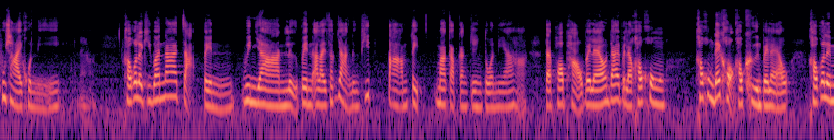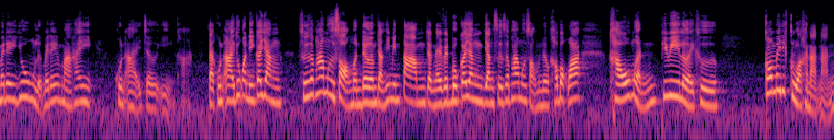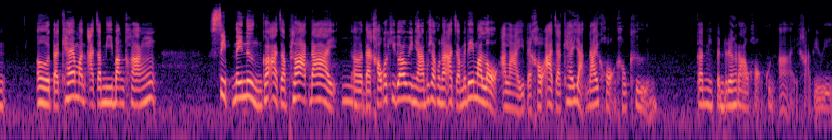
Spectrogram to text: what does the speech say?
ผู้ชายคนนี้นะคะเขาก็เลยคิดว่าน่าจะเป็นวิญญาณหรือเป็นอะไรสักอย่างหนึ่งที่ตามติดมากับกางเกงตัวนี้ค่ะ แต่พอเผาไปแล้วได้ไปแล้วเขาคงเขาคงได้ของเขาคืนไปแล้ว เขาก็เลยไม่ได้ยุ่งหรือไม่ได้มาให้ คุณอายเจออีกค่ะ แต่คุณอายทุกวันนี้ก็ยังซื้อเสื้อผ้ามือสองเหมือนเดิมจากที่มิ้นตามจากใน Facebook ก็ยังยังซื้อเสื้อผ้ามือสองเหมือนเดิมเขาบอกว่าเขาเหมือนพี่วีเลยคือ ก็ไม่ได้กลัวขนาดนั้นเออแต่แค่มันอาจจะมีบางครั้งสิบในหนึ่งก็อาจจะพลาดได้เออแต่เขาก็คิดว่าวิญญาณผู้ชายคนนั้นอาจจะไม่ได้มาหลอกอะไร แต่เขาอาจจะแค่อยากได้ของเขาคืนก็นี่เป็นเรื่องราวของคุณอายค่ะพี่วี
